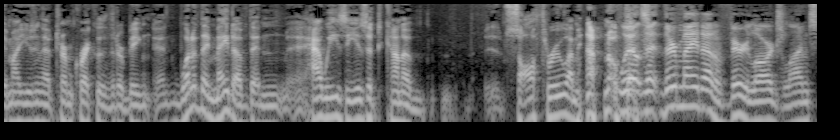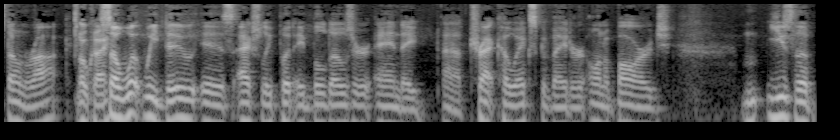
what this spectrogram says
Am I using that term correctly? That are being. What are they made of? Then how easy is it to kind of saw through? I mean, I don't know. well, they're made out of very large limestone rock. Okay. So what we do is actually put a bulldozer and a uh, track hoe excavator on a barge. use the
